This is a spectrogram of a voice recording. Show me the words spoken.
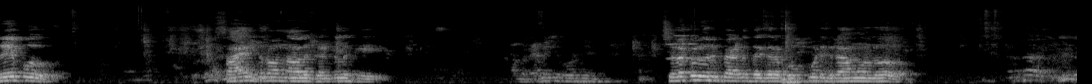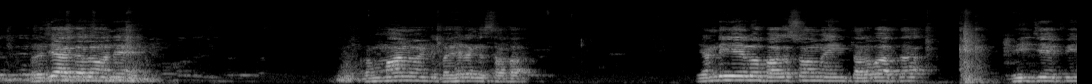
రేపు సాయంత్రం నాలుగు గంటలకి చిలకలూరిపేట దగ్గర బొప్పూడి గ్రామంలో ప్రజాగలం అనే బ్రహ్మాండమైన వంటి బహిరంగ సభ ఎన్డీఏలో భాగస్వామి అయిన తర్వాత బీజేపీ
